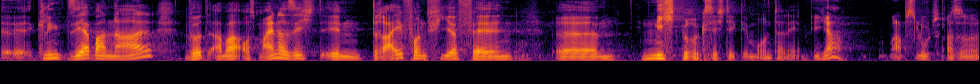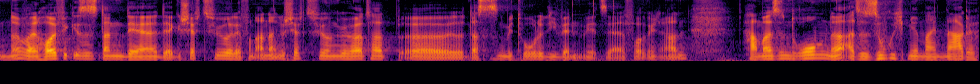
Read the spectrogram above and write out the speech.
Äh, klingt sehr banal, wird aber aus meiner Sicht in drei von vier Fällen ähm, nicht berücksichtigt im Unternehmen. Ja, absolut. Also, ne, weil häufig ist es dann der, der Geschäftsführer, der von anderen Geschäftsführern gehört hat, äh, das ist eine Methode, die wenden wir jetzt sehr erfolgreich an. Hammer-Syndrom, ne? also suche ich mir meinen Nagel.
